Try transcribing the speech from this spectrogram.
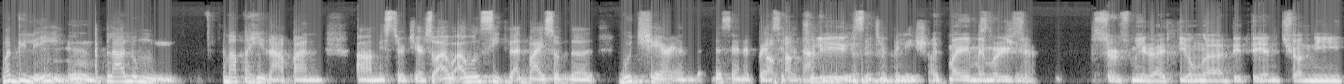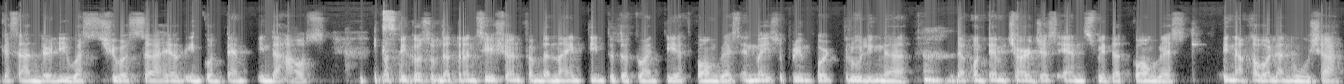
ma-delay at lalong mapahirapan, uh, Mr. Chair. So I, I will seek the advice of the good chair and the Senate President after Actually, this interpellation. If my memory Chair. Serves me right, yung uh, detention ni Cassandra Lee was, she was uh, held in contempt in the House. But because of the transition from the 19th to the 20th Congress and may Supreme Court ruling na Uh-huh. the contempt charges ends with that Congress, pinakawalan ho siya.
